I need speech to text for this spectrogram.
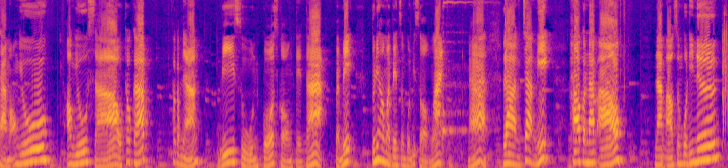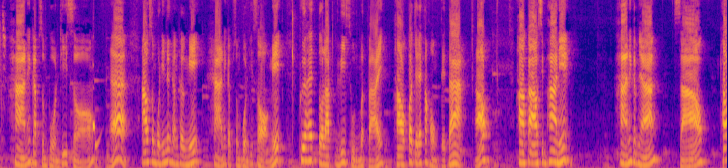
3มาอองยูอองยูสาวเท่ากับ เท่ากับอย่าง v 0 cos ของเตต้าแบบนี้ตัวนี้เอามาเป็นสมผลที่2ไว้นะหลังจากนี้ เราก็นำเอานำเอาสมผลที่ 1 หารให้กับสมผลที่2อ่าเอาสมผลที่ 1ทางเทิงนี้ หารให้กับสมผลที่ 2 นี้ เพื่อให้ตัวรับ v 0 หมดไปเราก็จะได้ค่าของเตต้าเอาเราก็เอา 15 นี้ หารให้กับอย่างสาวเท่า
